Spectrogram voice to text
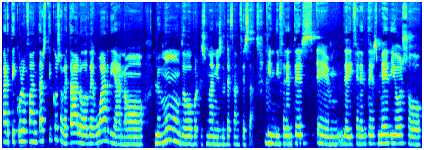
artículo fantástico sobre tal, o The Guardian, o Le Monde, porque es una newsletter francesa, en fin, mm. diferentes, em, de diferentes medios o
